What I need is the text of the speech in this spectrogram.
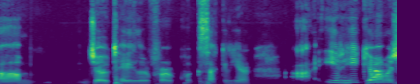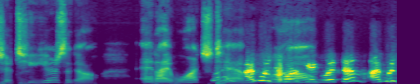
um, Joe Taylor for a quick second here. I, you know, he came Yeah. on my show two years ago, and I watched Right. him I was grow, working with him. I was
